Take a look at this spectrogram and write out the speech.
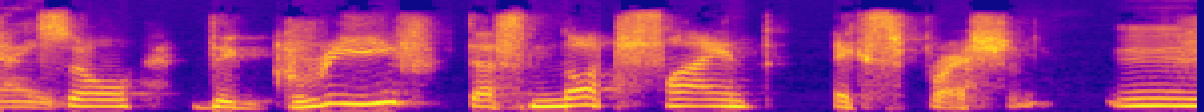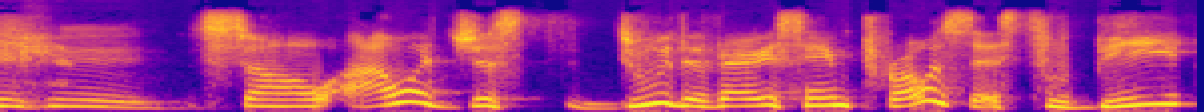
Right. So the grief does not find expression. Mm-hmm. So I would just do the very same process to be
